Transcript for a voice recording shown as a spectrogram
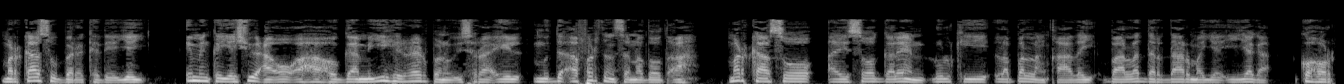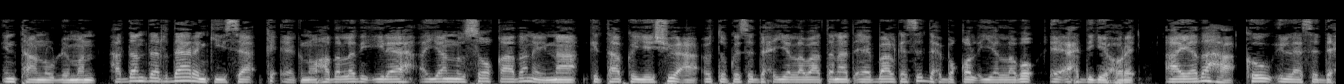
Markaasuu barakadeeyey. Iminka yeshuuca oo ahaa hoggaamiyihii reer banu israa'iil muddo afartan sannadood ah markaasoo ay soo galeen dhulkii la ballan qaaday baa la dardaarmaya iyaga ka hor intaannu dhiman. Haddaan dardaarankiisa ka eegno hadallada ilaah ayaannu soo qaadanaynaa kitaabka yeshuuca cutubka saddex iyo labaatanaad ee baalka saddex boqol iyo labo ee ahdigii hore aayadaha kow ilaa saddex.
